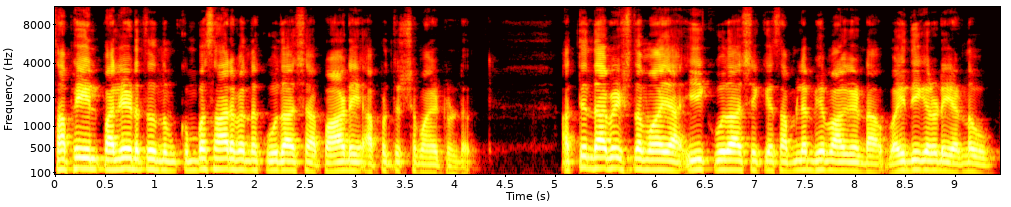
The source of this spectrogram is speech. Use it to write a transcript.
സഭയിൽ പലയിടത്തു നിന്നും കുംഭസാരമെന്ന കൂതാശ പാടെ അപ്രത്യക്ഷമായിട്ടുണ്ട്. അത്യന്താപേക്ഷിതമായ ഈ കൂതാശയ്ക്ക് സംലഭ്യമാകേണ്ട വൈദികരുടെ എണ്ണവും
